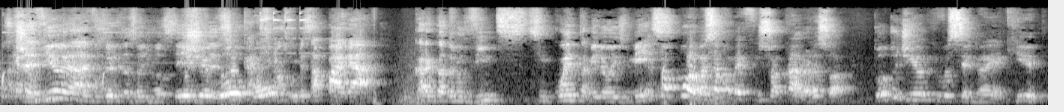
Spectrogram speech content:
Os caras viam a visualização de vocês, Chegou o cara, ponto- começar a pagar um cara que tá dando 20, 50 milhões mês. Essa porra, mas sabe como é que funciona? Cara, olha só. Todo o dinheiro que você ganha aqui,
